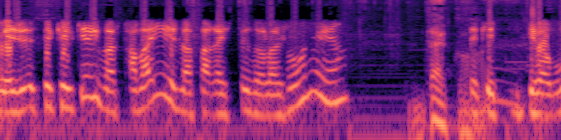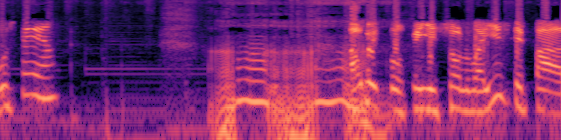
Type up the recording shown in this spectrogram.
mais c'est quelqu'un qui va travailler, il va pas rester dans la journée. Hein. D'accord. C'est quelqu'un qui va bosser. Hein. Ah, Ah oui, pour payer son loyer, c'est pas,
